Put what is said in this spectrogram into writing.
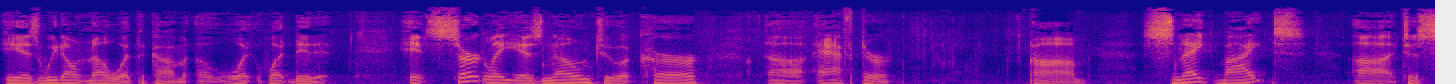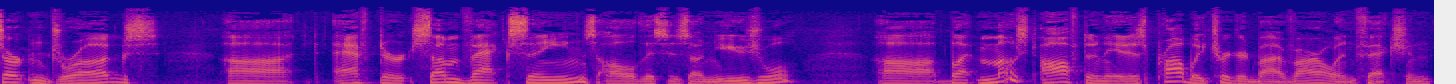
is we don't know what the common uh, what what did it. It certainly is known to occur uh, after um, snake bites, to certain drugs, after some vaccines. All this is unusual. But most often it is probably triggered by a viral infection,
